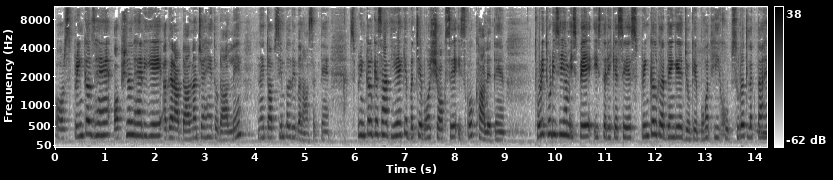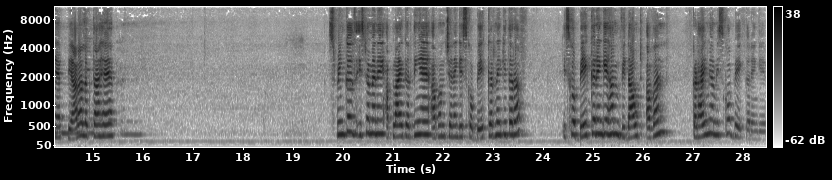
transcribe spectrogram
और स्प्रिंकल्स हैं ऑप्शनल है ये। अगर आप डालना चाहें तो डाल लें, नहीं तो आप सिंपल भी बना सकते हैं। स्प्रिंकल के साथ ये है कि बच्चे बहुत शौक से इसको खा लेते हैं। थोड़ी थोड़ी सी हम इस पे इस तरीके से स्प्रिंकल कर देंगे, जो कि बहुत ही खूबसूरत लगता है, प्यारा लगता है। स्प्रिंकल्स इसमें मैंने अप्लाई कर दिए हैं। अब हम चलेंगे इसको बेक करने की तरफ़। इसको बेक करेंगे हम विदाउट अवन कढ़ाई में हम इसको बेक करेंगे.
